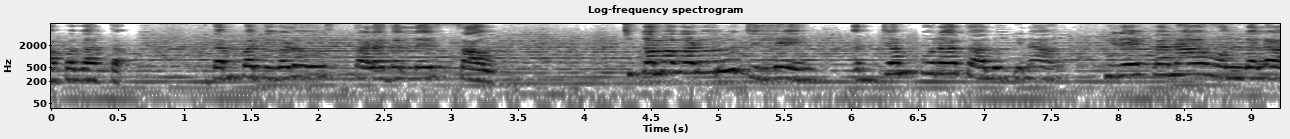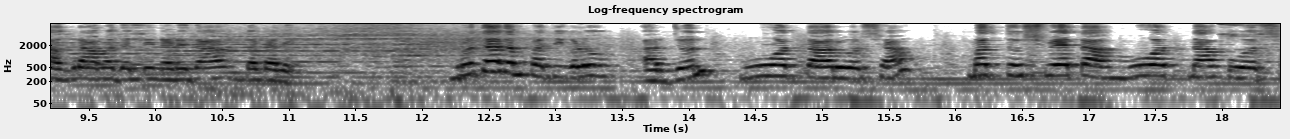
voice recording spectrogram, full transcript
ಅಪಘಾತ. ದಂಪತಿಗಳು ಸ್ಥಳದಲ್ಲೇ ಸಾವು. ಚಿಕ್ಕಮಗಳೂರು ಜಿಲ್ಲೆ ಅಜ್ಜಂಪುರ ತಾಲೂಕಿನ ಹಿರೇಕನವಂಗಲ ಗ್ರಾಮದಲ್ಲಿ ನಡೆದ ಘಟನೆ. ಮೃತ ದಂಪತಿಗಳು ಅರ್ಜುನ್ ಮೂವತ್ತಾರು ವರ್ಷ ಮತ್ತು ಶ್ವೇತಾ ಮೂವತ್ನಾಲ್ಕು ವರ್ಷ.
